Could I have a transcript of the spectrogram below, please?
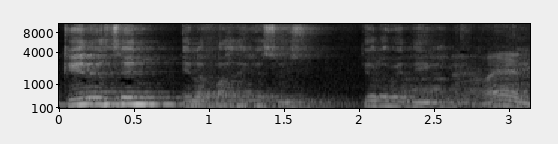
Quédense en la paz de Jesús. Dios los bendiga. Amén.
